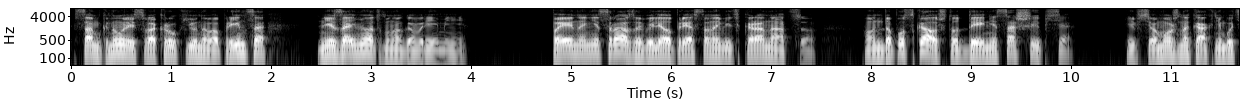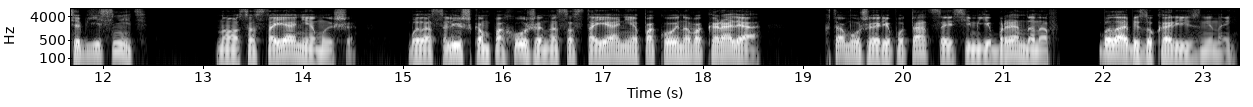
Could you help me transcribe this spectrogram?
сомкнулись вокруг юного принца, не займет много времени. Пейна не сразу велел приостановить коронацию. Он допускал, что Деннис ошибся и все можно как-нибудь объяснить. Но состояние мыши было слишком похоже на состояние покойного короля. К тому же репутация семьи Брэндонов была безукоризненной.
